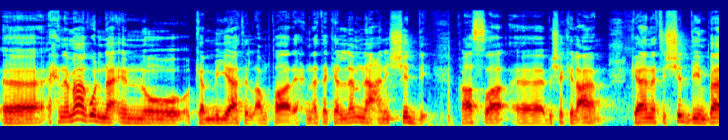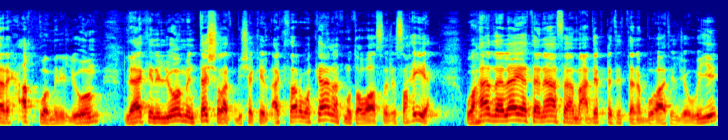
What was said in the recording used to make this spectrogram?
آه إحنا ما قلنا إنه كميات الأمطار إحنا تكلمنا عن الشدة خاصة آه بشكل عام. كانت الشدة امبارح أقوى من اليوم لكن اليوم انتشرت بشكل أكثر وكانت متواصلة. صحيح وهذا لا يتنافى مع دقة التنبؤات الجوية.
